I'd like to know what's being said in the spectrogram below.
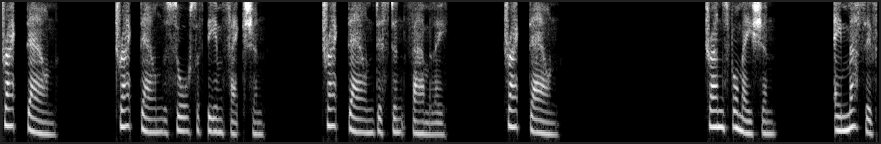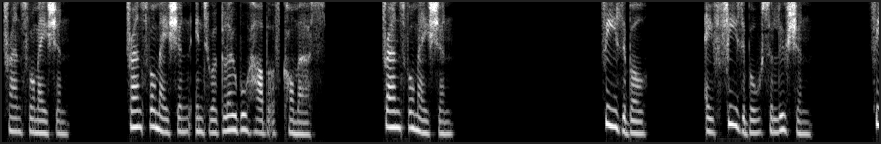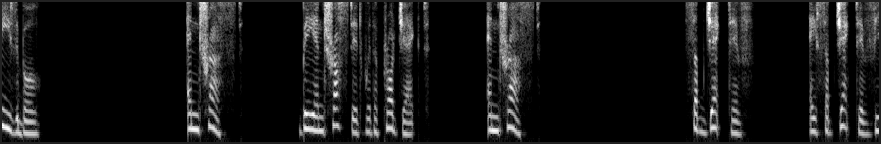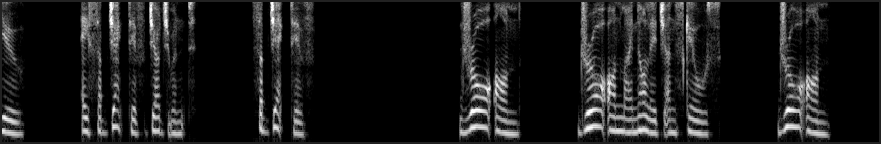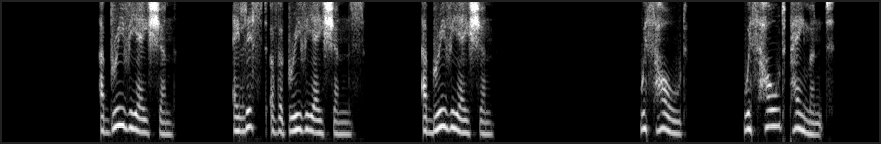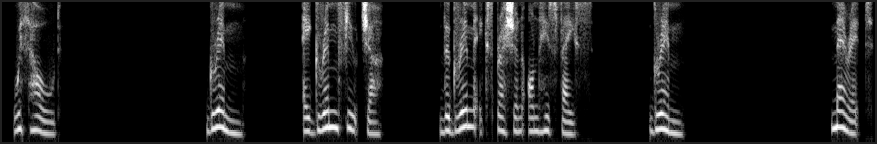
Track down. Track down the source of the infection. Track down distant family. Track down. Transformation. A massive transformation. Transformation into a global hub of commerce. Transformation. Feasible. A feasible solution. Feasible. Entrust. Be entrusted with a project. Entrust. Subjective. A subjective view. A subjective judgment. Subjective. Draw on. Draw on my knowledge and skills. Draw on. Abbreviation. A list of abbreviations. Abbreviation. Withhold. Withhold payment. Withhold. Grim. A grim future. The grim expression on his face. Grim. Merit.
